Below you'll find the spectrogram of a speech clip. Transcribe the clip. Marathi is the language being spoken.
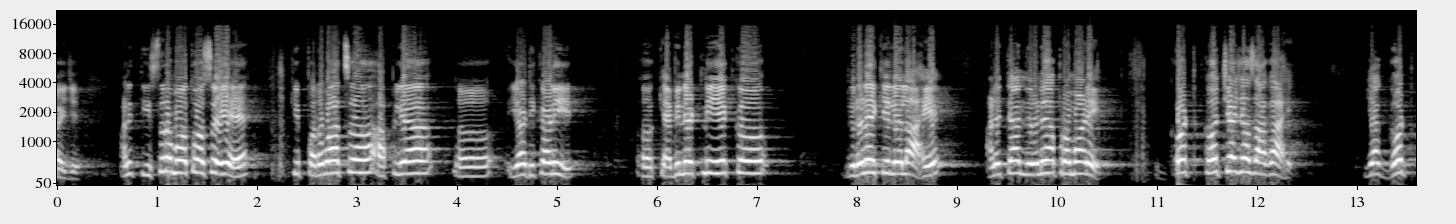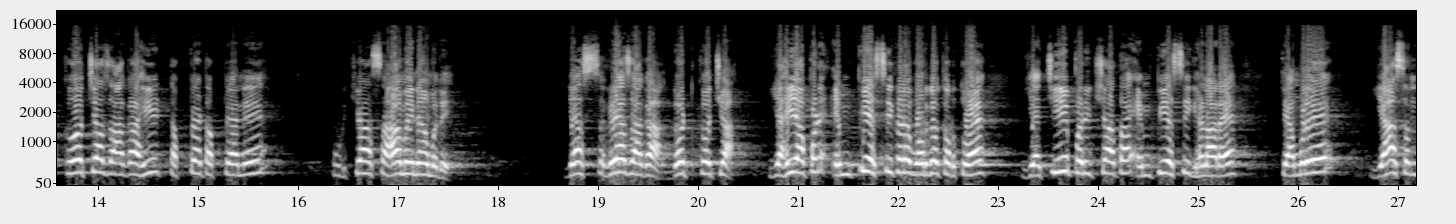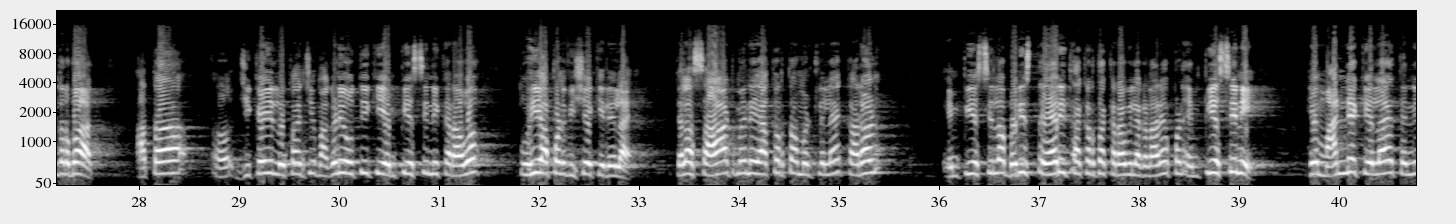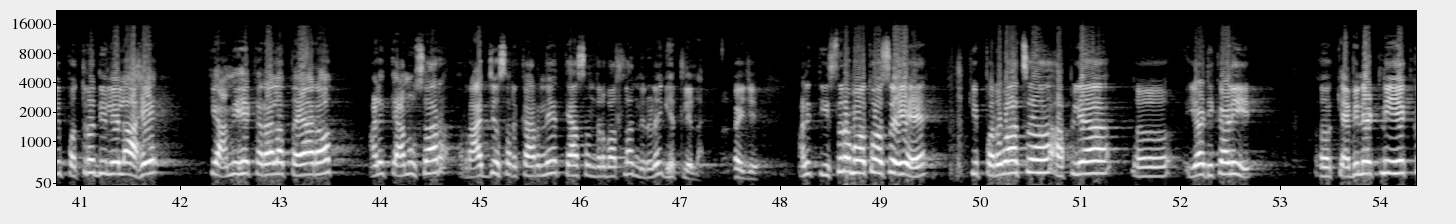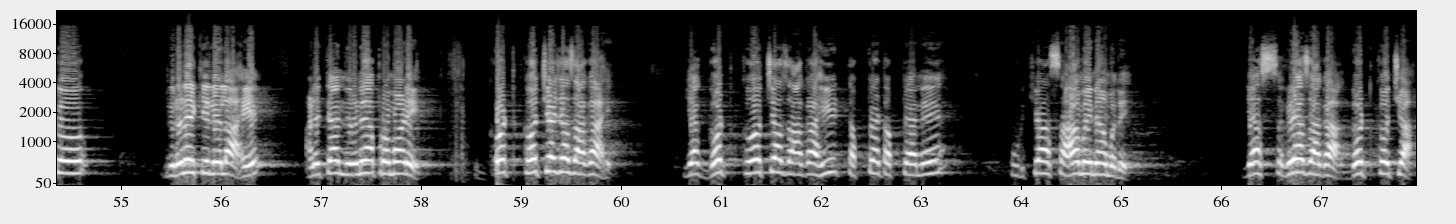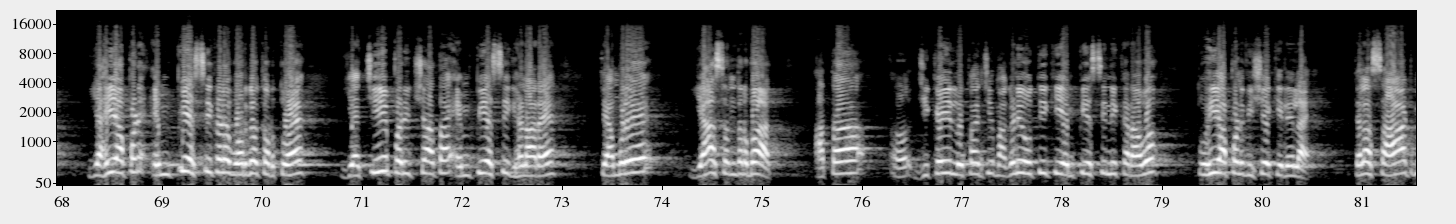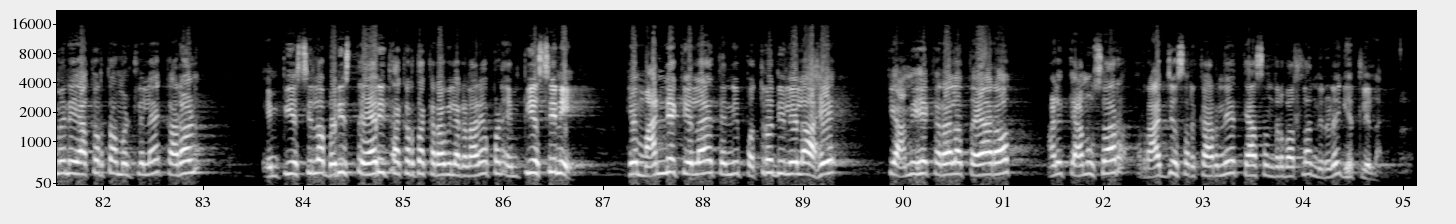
पाहिजे. आणि तिसरं महत्वाचं हे आहे की परवाच आपल्या या ठिकाणी कॅबिनेटने एक निर्णय केलेला आहे. आणि त्या निर्णयाप्रमाणे गट कच्या ज्या जागा आहे या गट कच्या जागाही टप्प्याटप्प्याने पुढच्या सहा महिन्यामध्ये या सगळ्या जागा गट कच्या याही आपण एमपीएससी कडे वर्ग करतोय. याचीही परीक्षा आता एमपीएससी घेणार आहे. त्यामुळे या संदर्भात आता जी काही लोकांची मागणी होती की एमपीएससीने करावं तोही आपण विषय केलेला आहे. त्याला सहा आठ महिने याकरता म्हटलेलं आहे कारण एमपीएससीला बरीच तयारी त्याकरता करावी लागणार आहे. पण एमपीएससीने हे मान्य केलं आहे त्यांनी पत्र दिलेलं आहे की आम्ही हे करायला तयार आहोत आणि त्यानुसार राज्य सरकारने त्या संदर्भातला निर्णय घेतलेला आहे पाहिजे. आणि तिसरं महत्वाचं हे आहे की परवाच आपल्या या ठिकाणी कॅबिनेटने एक निर्णय केलेला आहे. आणि त्या निर्णयाप्रमाणे गट क च्या ज्या जागा आहे या गट क च्या जागाही टप्प्याटप्प्याने पुढच्या सहा महिन्यामध्ये या सगळ्या जागा गट क च्या याही आपण एसकडे वर्ग करतोय याचीही परीक्षा आता एम पी एस सी घेणार आहे. त्यामुळे या संदर्भात आता जी काही लोकांची मागणी होती की एम पी एस सीने करावं तोही आपण विषय केलेला आहे. त्याला सहा आठ महिने याकरता म्हटलेलं आहे कारण एम पी एस सीला बरीच तयारी त्याकरता करावी लागणार आहे पण एम पी एस सीने हे मान्य केलं आहे त्यांनी पत्र दिलेलं आहे की आम्ही हे करायला तयार आहोत आणि त्यानुसार राज्य सरकारने त्या संदर्भातला निर्णय घेतलेला आहे.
